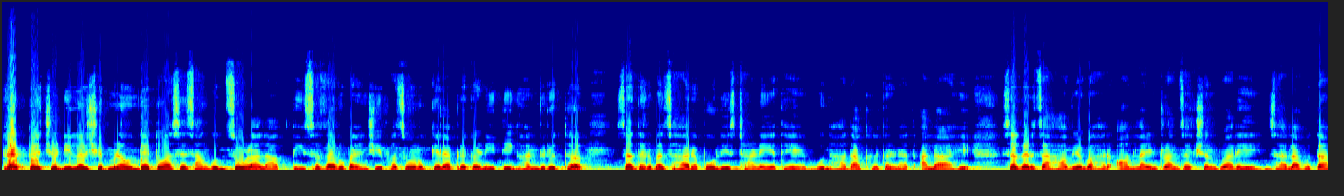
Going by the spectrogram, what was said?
ट्रॅक्टरची डीलरशिप मिळवून देतो असे सांगून सोळा लाख तीस हजार रुपयांची फसवणूक केल्याप्रकरणी तिघांविरुद्ध सदर बझार पोलीस ठाणे येथे गुन्हा दाखल करण्यात आला आहे. सदरचा हा व्यवहार ऑनलाईन ट्रान्झॅक्शनद्वारे झाला होता.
